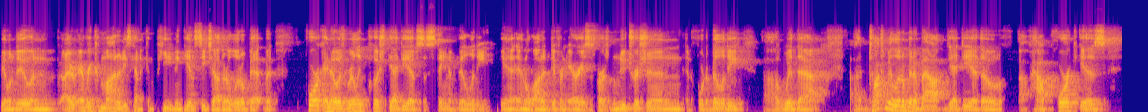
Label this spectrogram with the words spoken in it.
be able to do, and every commodity is kind of competing against each other a little bit. But pork, I know, has really pushed the idea of sustainability in, in a lot of different areas as far as nutrition and affordability. Uh, with that, uh, talk to me a little bit about the idea, though, of how pork is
